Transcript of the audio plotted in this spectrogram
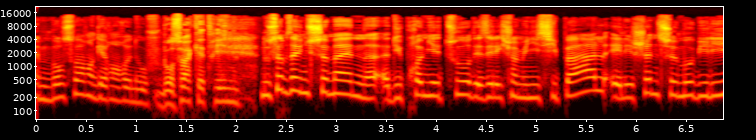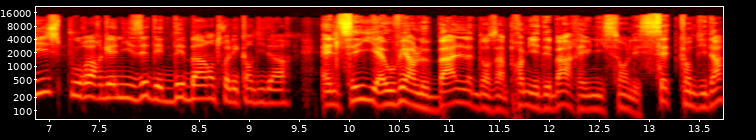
Bonsoir Enguerrand Renault. Bonsoir Catherine. Nous sommes à une semaine du premier tour des élections municipales et les chaînes se mobilisent pour organiser des débats entre les candidats. LCI a ouvert le bal dans un premier débat réunissant les sept candidats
